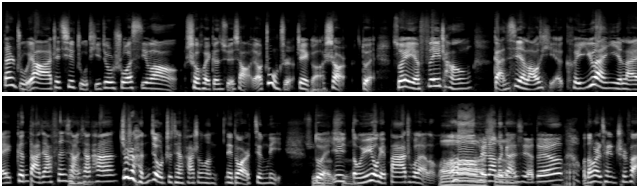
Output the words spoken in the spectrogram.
但是主要啊，这期主题就是说，希望社会跟学校要重视这个事儿，对，所以也非常。感谢老铁可以愿意来跟大家分享一下他就是很久之前发生的那段经历，对，又等于又给扒出来了嘛，啊 非常的感谢。对，我等会儿请你吃饭。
